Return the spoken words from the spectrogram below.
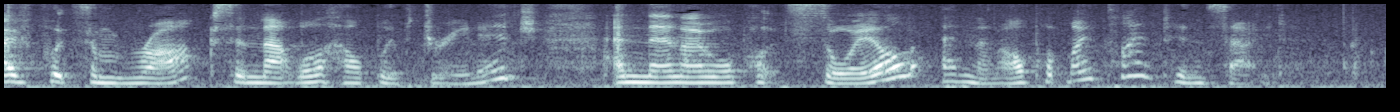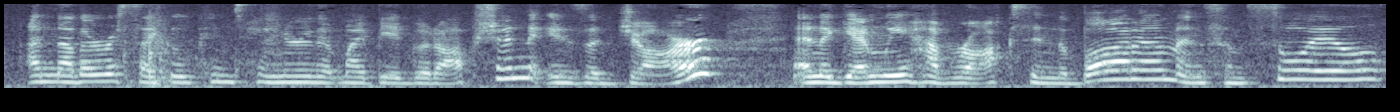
I've put some rocks and that will help with drainage. And then I will put soil and then I'll put my plant inside. Another recycled container that might be a good option is a jar. And again, we have rocks in the bottom and some soil,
